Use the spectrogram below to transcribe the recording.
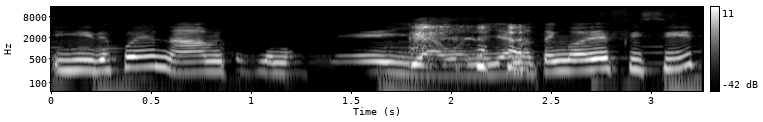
Y después nada, me suplementé y ya, bueno, ya no tengo déficit.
